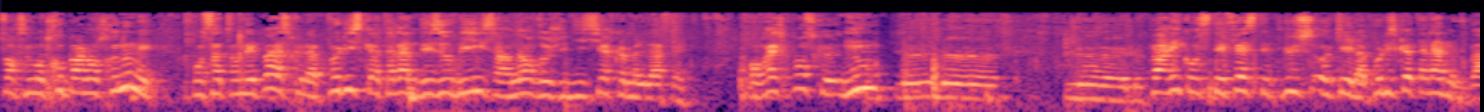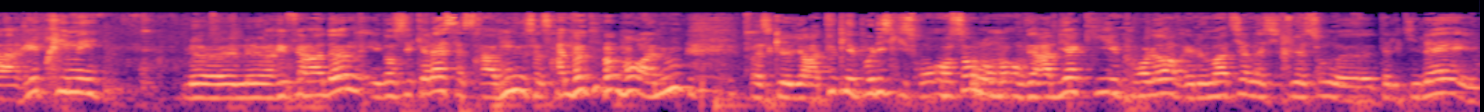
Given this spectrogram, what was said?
forcément trop parlé entre nous, mais on s'attendait pas à ce que la police catalane désobéisse à un ordre judiciaire comme elle l'a fait. En vrai, je pense que nous, le, le pari qu'on s'était fait, c'était plus, ok, la police catalane va réprimer le, référendum, et dans ces cas-là, ça sera nous, ça sera notre moment à nous, parce qu'il y aura toutes les polices qui seront ensemble, on, on verra bien qui est pour l'ordre et le maintien de la situation euh, telle qu'il est, et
